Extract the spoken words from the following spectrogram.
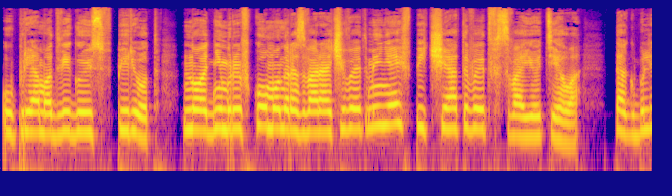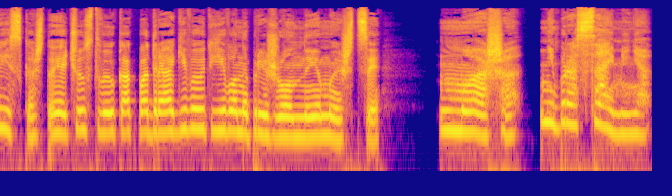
Упрямо двигаюсь вперед, но одним рывком он разворачивает меня и впечатывает в свое тело. Так близко, что я чувствую, как подрагивают его напряженные мышцы. «Маша, не бросай меня,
